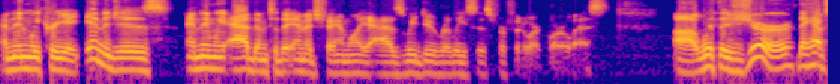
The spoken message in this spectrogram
and then we create images, and then we add them to the image family as we do releases for Fedora CoreOS. Uh, with Azure, they have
